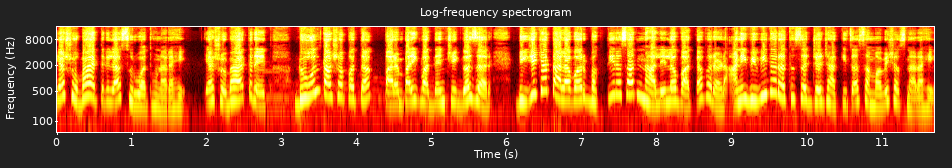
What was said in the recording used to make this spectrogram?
या शोभायात्रेला सुरुवात होणार आहे. या शोभायात्रेत ढोल ताशा पथक पारंपरिक वाद्यांचे गजर डीजेच्या तालावर भक्तिरसात न्हालेलं वातावरण आणि विविध रथसज्ज झाकीचा समावेश असणार आहे.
